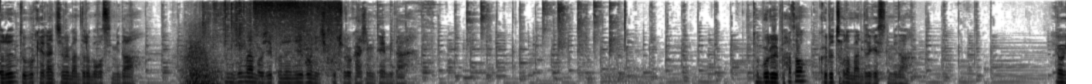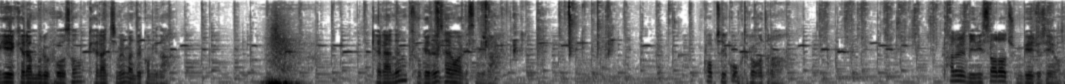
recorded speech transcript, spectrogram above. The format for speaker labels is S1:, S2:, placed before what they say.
S1: 오늘은 두부 계란찜을 만들어 먹었습니다. 음식만 보실 분은 1분 29초로 가시면 됩니다. 두부를 파서 그릇처럼 만들겠습니다. 여기에 계란물을 부어서 계란찜을 만들 겁니다. 계란은 두 개를 사용하겠습니다. 껍질 꼭 들어가더라. 파를 미리 썰어 준비해 주세요.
